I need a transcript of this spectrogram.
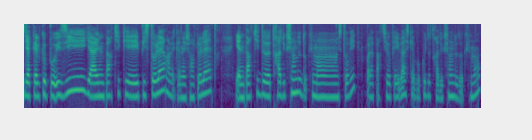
Il y a quelques poésies, il y a une partie qui est épistolaire avec un échange de lettres, il y a une partie de traduction de documents historiques. Pour la partie au Pays Basque, il y a beaucoup de traductions de documents.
